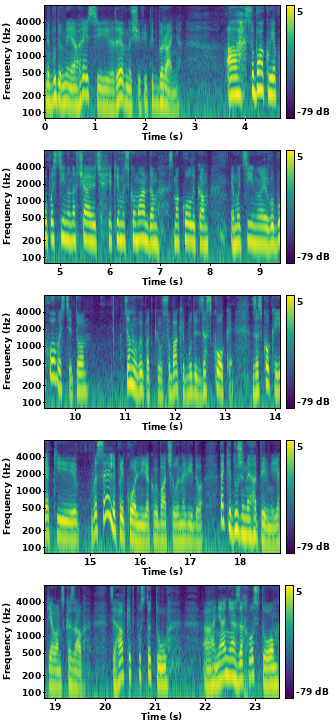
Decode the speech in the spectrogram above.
не буде в неї агресії, ревнощів і підбирання. А собаку, яку постійно навчають якимось командам, смаколикам емоційної вибуховості, то в цьому випадку у собаки будуть заскоки. Заскоки, як і веселі, прикольні, як ви бачили на відео, так і дуже негативні, як я вам сказав. Це гавкіт в пустоту, ганяння за хвостом,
